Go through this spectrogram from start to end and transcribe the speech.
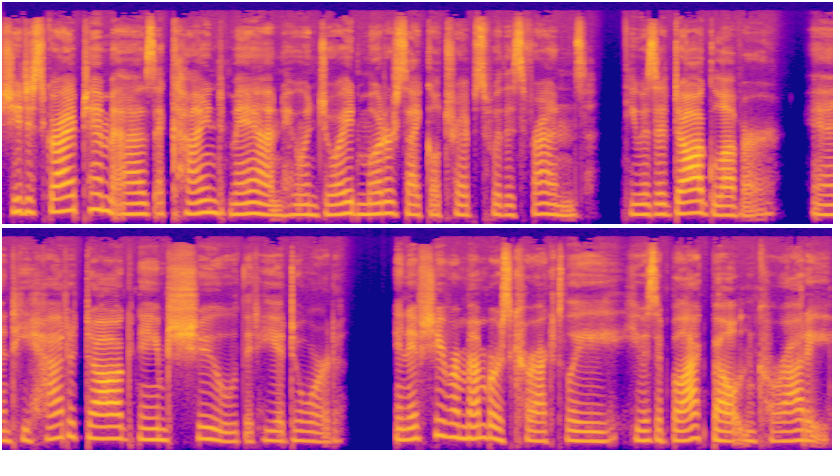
She described him as a kind man who enjoyed motorcycle trips with his friends. He was a dog lover, and he had a dog named Shu that he adored. And if she remembers correctly, he was a black belt in karate.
